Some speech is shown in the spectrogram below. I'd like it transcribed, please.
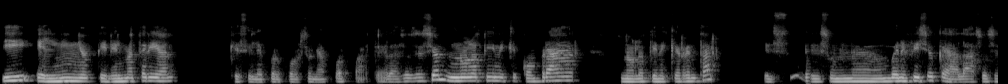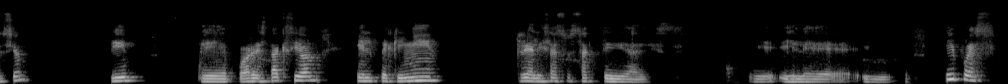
Y el niño tiene el material que se le proporciona por parte de la asociación. No lo tiene que comprar, no lo tiene que rentar. Es, es un beneficio que da la asociación. Y eh, por esta acción, el pequeñín realiza sus actividades. Y, le, y, y pues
